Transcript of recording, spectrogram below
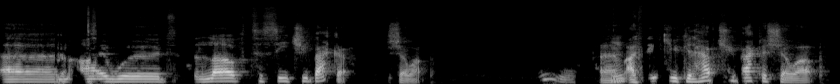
Um, I would love to see Chewbacca show up. Um, I think you can have Chewbacca show up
